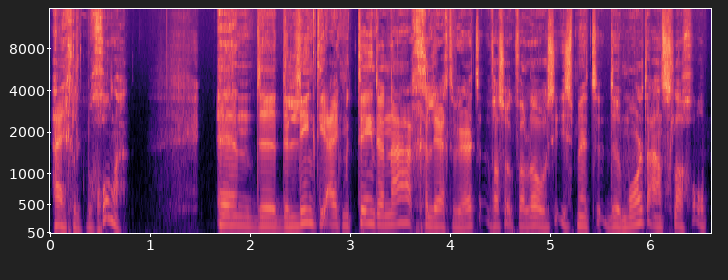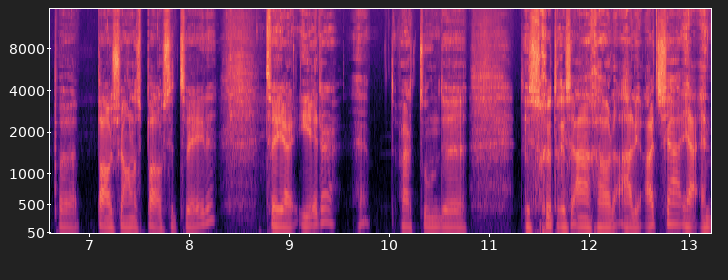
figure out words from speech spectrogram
eigenlijk begonnen. En de, de link die eigenlijk meteen daarna gelegd werd, was ook wel logisch, is met de moordaanslag op uh, Paus Johannes Paus II. Twee jaar eerder. Hè, waar toen de, de schutter is aangehouden, Ali Atja. Ja, en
